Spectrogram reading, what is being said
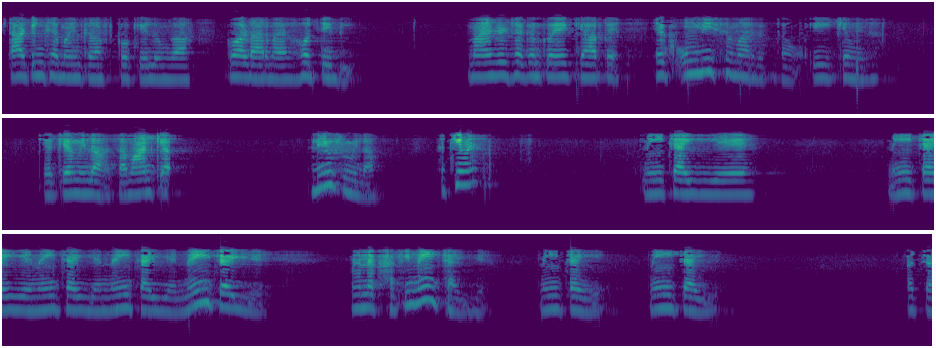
स्टार्टिंग से माइनक्राफ्ट को खेलूँगा गॉड आर्मर होते भी। मैं हंड्रेड सेकंड को एक यहाँ पे एक उंगली से मार सकता हूँ। ये क्या मिला? क्या क्या मिला? सामान क्या? लीव्स मिला। अच्छी में? नहीं चाहिए। नहीं चाहिए नहीं चाहिए नहीं चाहिए नहीं चाहिए। मैंने कि नहीं चाहिए। नहीं चाहिए। नहीं चाहिए। अच्छा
